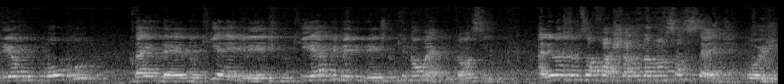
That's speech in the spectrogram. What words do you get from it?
ter um pouco da ideia do que é a igreja, do que é a primeira igreja, do que não é. Então, assim, ali nós temos a fachada da nossa sede hoje,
